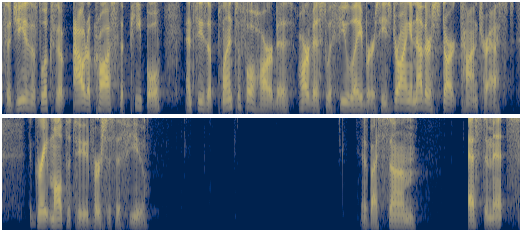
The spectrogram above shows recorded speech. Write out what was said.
So Jesus looks out across the people and sees a plentiful harvest, harvest with few laborers. He's drawing another stark contrast the great multitude versus the few. By some estimates,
